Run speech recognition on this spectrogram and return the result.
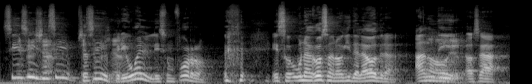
Sí, sí, ya sé, ya sé, pero igual es un forro. Eso, una cosa no quita la otra. Andy, o sea,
